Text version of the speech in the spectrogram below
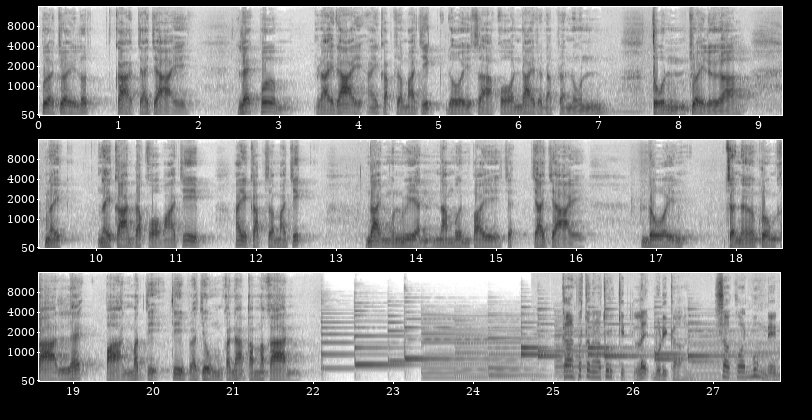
เพื่อช่วยลดค่าใช้จ่าย และเพิ่มรายได้ให้กับสมาชิกโดยสากลได้สนับสนุน ทุนช่วยเหลือในในการประกอบอาชีพให้กับสมาชิกได้หมุนเวียนนำเงินไปใช้จ่าย โดยเสนอโครงการและผ่านมติที่ประชุมคณะกรรมการ การพัฒนาธุรกิจและบริการสากลมุ่งเน้น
